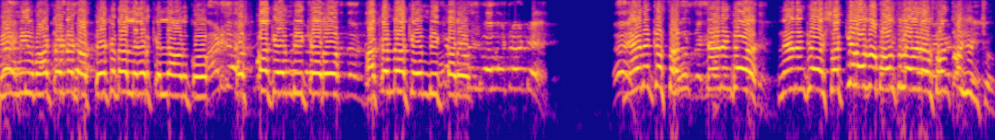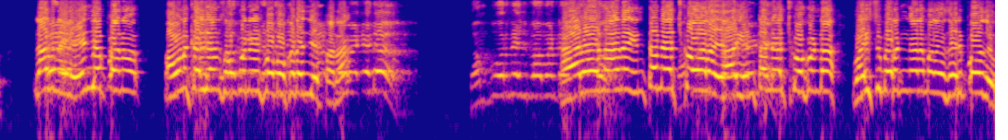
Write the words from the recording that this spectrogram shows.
మీరు మీరు మాట్లాడినట్టు ఆ పేకటాల దగ్గరికి వెళ్ళాం అనుకో పుష్పకి ఏం బీకారు అఖండాకి ఏం బీకారు? నేను ఇంకా నేను ఇంకా నేను ఇంకా షక్కిలాతో పోల్చలేదు నేను సంతోషించు. లేదా నేను ఏం చెప్పాను? పవన్ కళ్యాణ్ సంపూర్ణేష్ బాబు ఒకడని చెప్పారా? ఇంట నేర్చుకోవాలయ్యా? ఇంట నేర్చుకోకుండా వయసు పెరగంగానే మనకు సరిపోదు.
